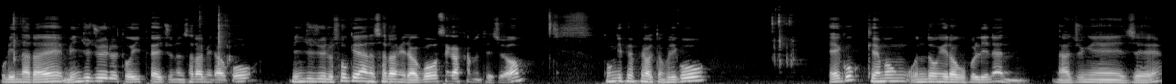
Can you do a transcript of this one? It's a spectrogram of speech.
우리나라에 민주주의를 도입해 주는 사람이라고 민주주의를 소개하는 사람이라고 생각하면 되죠. 독립협회 활동 그리고 애국 계몽 운동이라고 불리는 나중에 이제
